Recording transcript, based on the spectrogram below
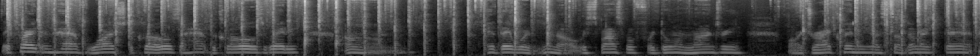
They probably didn't have washed the clothes or have the clothes ready. Um, if they were, you know, responsible for doing laundry or dry cleaning or something like that.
